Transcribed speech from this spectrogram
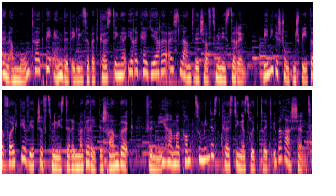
Denn am Montag beendet Elisabeth Köstinger ihre Karriere als Landwirtschaftsministerin. Wenige Stunden später folgt ihr Wirtschaftsministerin Margarete Schramböck. Für Nehammer kommt zumindest Köstingers Rücktritt überraschend.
